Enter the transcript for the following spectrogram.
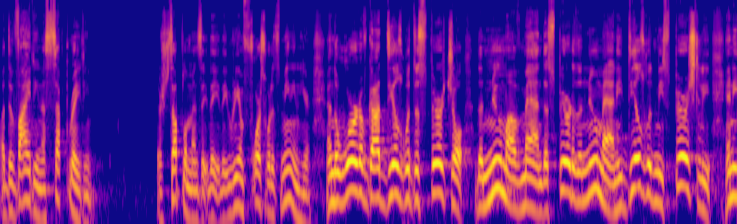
a dividing, a separating. They're supplements, they, they, they, reinforce what it's meaning here. And the Word of God deals with the spiritual, the pneuma of man, the spirit of the new man. He deals with me spiritually, and he,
